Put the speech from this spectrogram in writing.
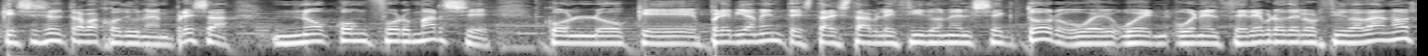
Que ese es el trabajo de una empresa, no conformarse con lo que previamente está establecido en el sector o, e- o en, o en el cerebro de los ciudadanos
